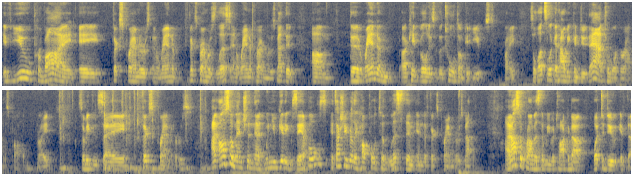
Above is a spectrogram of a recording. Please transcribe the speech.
if you provide a fixed parameters and a random fixed parameters list and a random parameters method, um, the random uh, capabilities of the tool don't get used, right? So let's look at how we can do that to work around this problem, right? So we can say fixed parameters. I also mentioned that when you give examples, it's actually really helpful to list them in the fixed parameters method. I also promised that we would talk about what to do if the,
